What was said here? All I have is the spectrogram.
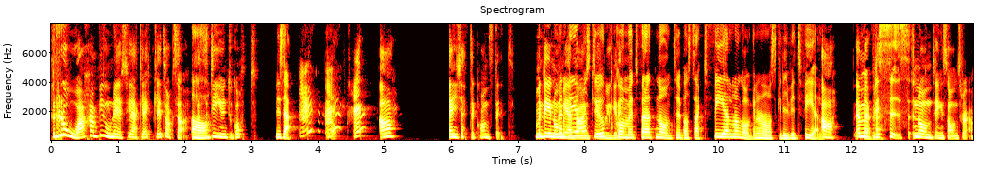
råa champinjoner är så jäkla äckligt också. Alltså det är ju inte gott. Det är så här, Ja, är jättekonstigt. Men det är nog men mer det måste ju kul grej. uppkommit för att någon typ har sagt fel någon gång eller någon har skrivit fel. Ja, ja men Perfekt. precis. Någonting sånt tror jag.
